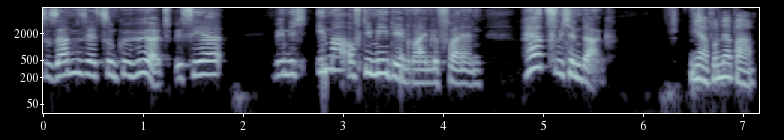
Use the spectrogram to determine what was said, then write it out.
Zusammensetzung gehört. Bisher bin ich immer auf die Medien reingefallen. Herzlichen Dank. Ja, wunderbar.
